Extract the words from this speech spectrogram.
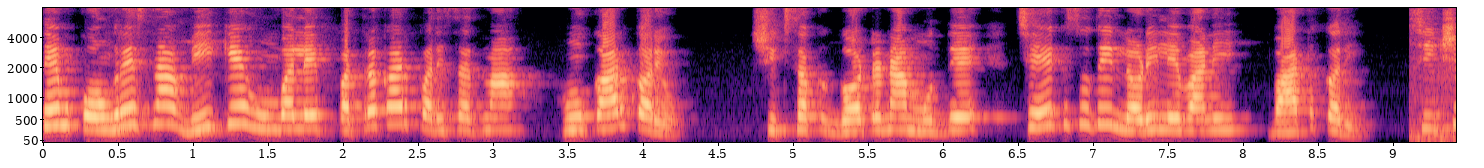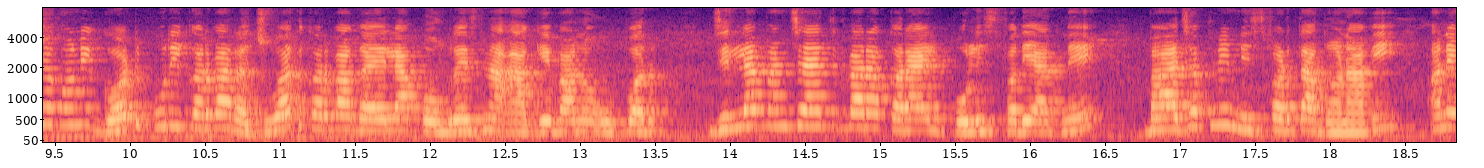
તેમ કોંગ્રેસના વી કે હુંબલે પત્રકાર પરિષદમાં હુંકાર કર્યો. શિક્ષક ગટના મુદ્દે છેક સુધી લડી લેવાની વાત કરી. શિક્ષકોની ગટ પૂરી કરવા રજૂઆત કરવા ગયેલા કોંગ્રેસના આગેવાનો ઉપર જિલ્લા પંચાયત દ્વારા કરાયેલ પોલીસ ફરિયાદને ભાજપની નિષ્ફળતા ગણાવી અને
